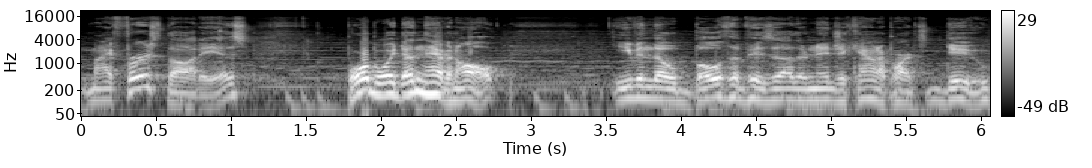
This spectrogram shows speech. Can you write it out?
my first thought is, poor boy doesn't have an alt, even though both of his other ninja counterparts do.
